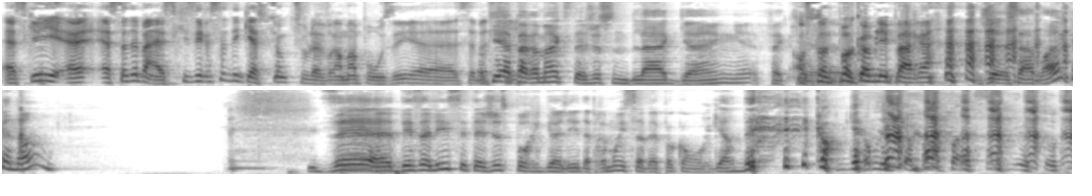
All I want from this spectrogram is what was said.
est-ce que euh, est-ce que ça dépend. Est-ce qu'il restait des questions que tu voulais vraiment poser, euh, Ok, Sébastien? apparemment que c'était juste une blague, gang. Fait que, On sonne euh, pas comme les parents. je- ça a l'air que non. Il disait, euh, désolé, c'était juste pour rigoler. D'après moi, il savait pas qu'on regardait, qu'on regarde les commentaires sur YouTube.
